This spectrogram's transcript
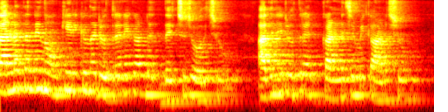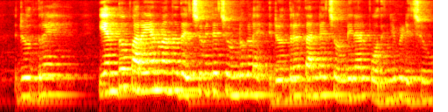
തന്നെ തന്നെ നോക്കിയിരിക്കുന്ന രുദ്രനെ കണ്ട് ദച്ചു ചോദിച്ചു. അതിനെ രുദ്രൻ കണ്ണു ചിമ്മി കാണിച്ചു. രുദ്രേ എന്തോ പറയാൻ വന്ന ദച്ചുവിന്റെ ചുണ്ടുകളെ രുദ്രൻ തന്റെ ചുണ്ടിനാൽ പൊതിഞ്ഞു പിടിച്ചു.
